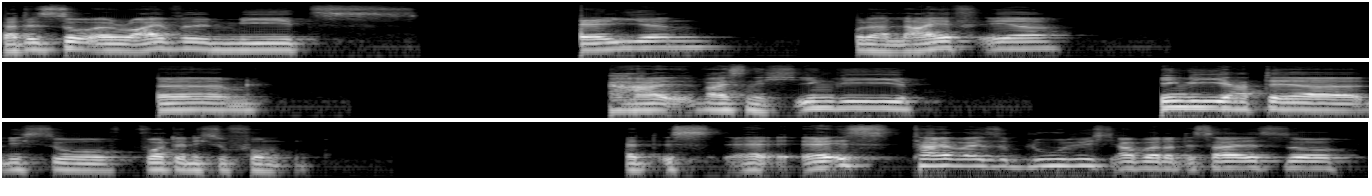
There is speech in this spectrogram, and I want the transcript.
Das ist so Arrival meets Alien oder Live eher. Ähm, ja, weiß nicht, irgendwie, irgendwie hat der nicht so, wollte er nicht so funken. Ist, er, er ist teilweise blutig, aber das ist alles so,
